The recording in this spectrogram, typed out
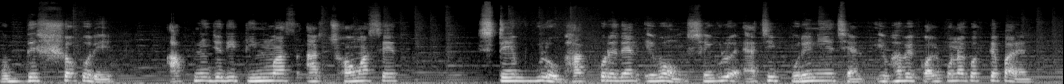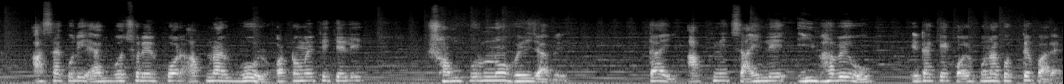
উদ্দেশ্য করে আপনি যদি তিন মাস আর ছ মাসের স্টেপগুলো ভাগ করে দেন এবং সেগুলো অ্যাচিভ করে নিয়েছেন, এভাবে কল্পনা করতে পারেন, আশা করি এক বছরের পর আপনার গোল অটোমেটিক্যালি সম্পূর্ণ হয়ে যাবে। তাই আপনি চাইলে এইভাবেও এটাকে কল্পনা করতে পারেন।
